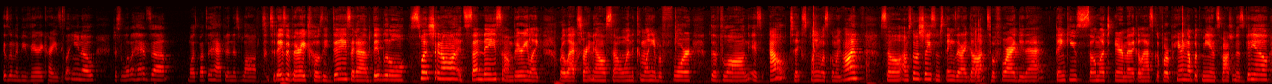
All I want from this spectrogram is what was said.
is going to be very crazy. Let you know, just a little heads up what's about to happen in this vlog. So today's a very cozy day. So I got a big little sweatshirt on. It's Sunday, so I'm very like relaxed right now. So I wanted to come on here before the vlog is out to explain what's going on. So I'm just gonna show you some things that I got. Before I do that, thank you so much Aromatic Alaska for pairing up with me and sponsoring this video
